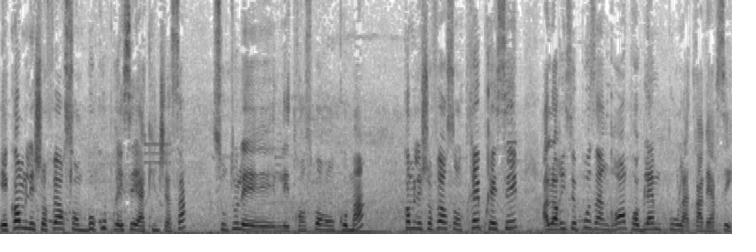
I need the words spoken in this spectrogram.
Et comme les chauffeurs sont beaucoup pressés à Kinshasa, surtout les, transports en commun, comme les chauffeurs sont très pressés, alors il se pose un grand problème pour la traversée.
